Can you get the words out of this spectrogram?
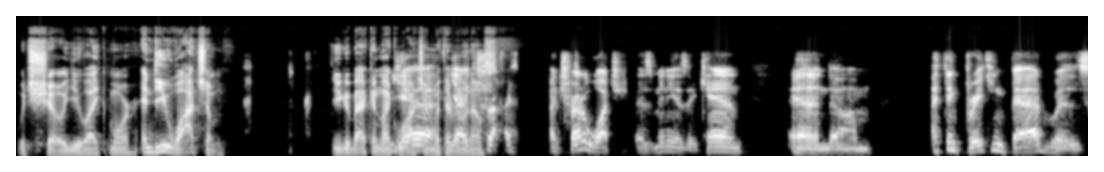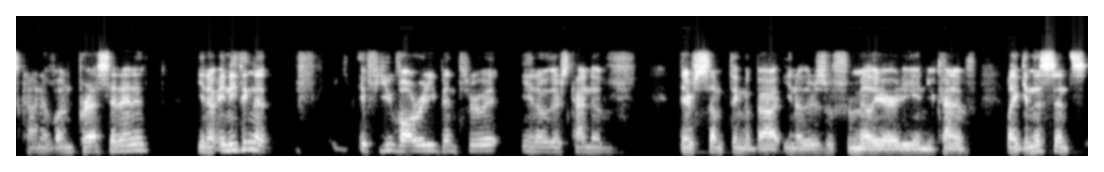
which show you like more? And do you watch them? Do you go back and like watch them with everyone I else? Try, I, I try to watch as many as I can, and um, I think Breaking Bad was kind of unprecedented. You know, anything that if you've already been through it, you know, there's kind of there's something about you know there's a familiarity, and you kind of like in this sense,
